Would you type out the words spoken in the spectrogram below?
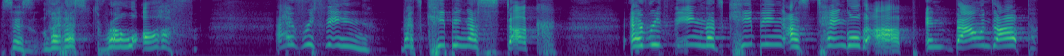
says, Let us throw off everything that's keeping us stuck, everything that's keeping us tangled up and bound up,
